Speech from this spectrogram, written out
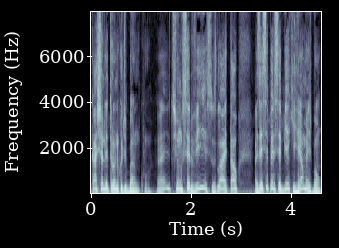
caixa eletrônico de banco. Aí tinha uns serviços lá e tal. Mas aí você percebia que realmente, bom,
